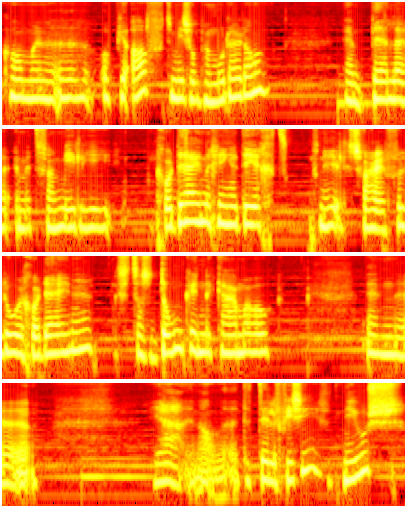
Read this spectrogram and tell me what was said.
komen, uh, op je af. Tenminste op mijn moeder dan. En bellen en met familie. Gordijnen gingen dicht. Van hele zware verloren gordijnen. Dus het was donker in de kamer ook. En uh, ja, en dan de televisie, het nieuws.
